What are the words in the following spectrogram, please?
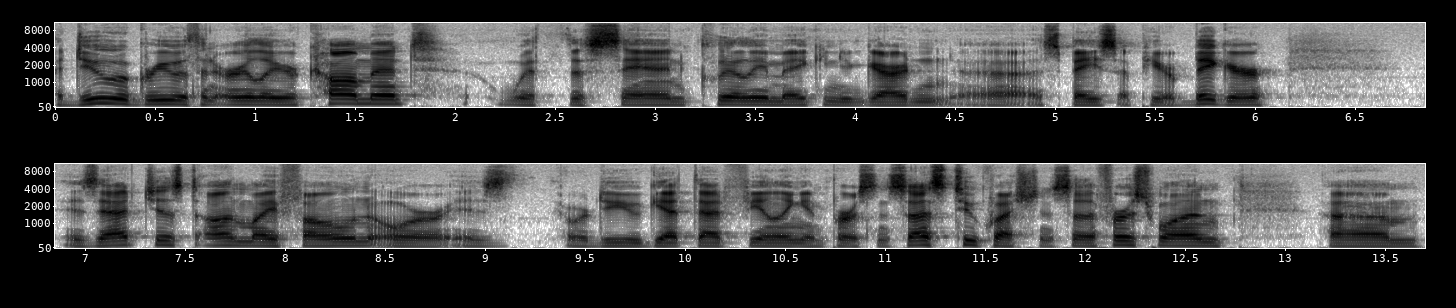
I do agree with an earlier comment with the sand clearly making your garden uh, space appear bigger. Is that just on my phone or is or do you get that feeling in person? So that's two questions. So the first one, um,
